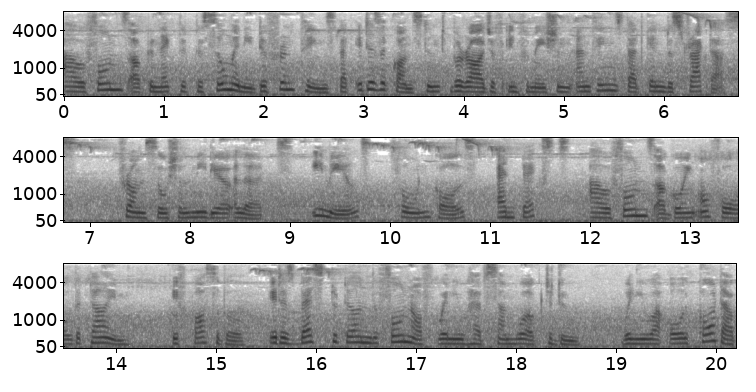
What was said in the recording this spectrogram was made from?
Our phones are connected to so many different things that it is a constant barrage of information and things that can distract us. From social media alerts, emails, phone calls, and texts, our phones are going off all the time. If possible, it is best to turn the phone off when you have some work to do. When you are all caught up,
